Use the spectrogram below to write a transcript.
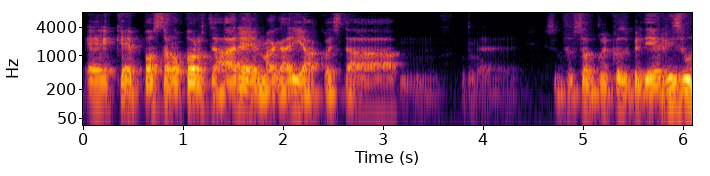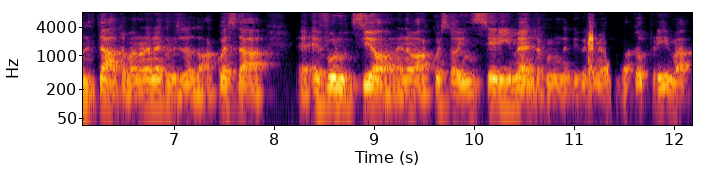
eh, che possano portare magari a questa eh, per, per dire risultato, ma non è neanche un risultato, a questa eh, evoluzione, no? a questo inserimento, come di cui abbiamo parlato prima,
